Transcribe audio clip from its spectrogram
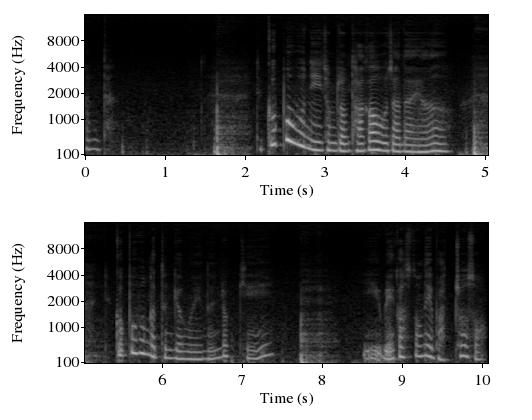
3단 끝부분이 점점 다가오잖아요. 끝부분 같은 경우에는 이렇게 이 외곽선에 맞춰서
